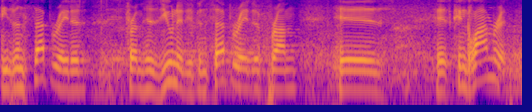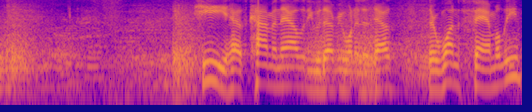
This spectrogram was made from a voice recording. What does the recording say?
He's been separated from his unit, he's been separated from his, his conglomerate. He has commonality with everyone in his house. They're one family,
